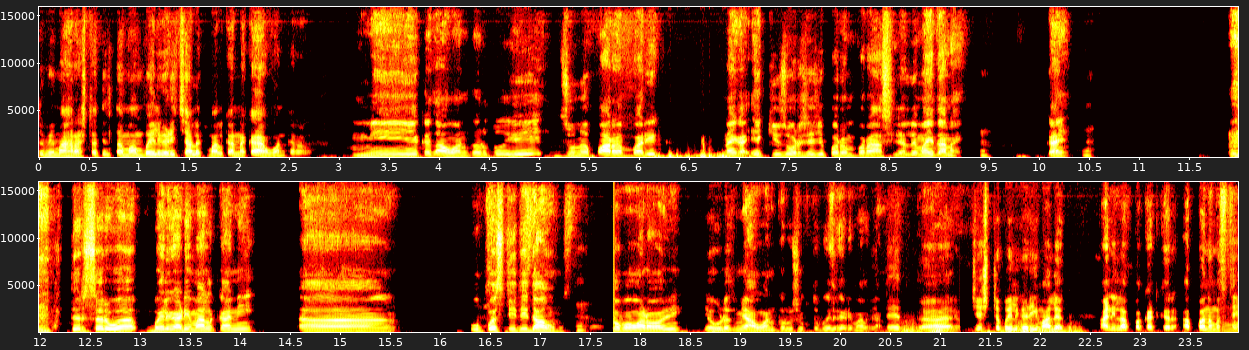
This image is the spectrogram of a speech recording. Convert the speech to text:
तुम्ही महाराष्ट्रातील तमाम बैलगाडी चालक मालकांना काय आव्हान कराल? मी एकच आव्हान करतो हे जुनं पारंपरिक नाही का एकवीस वर्षाची परंपरा असलेलं मैदान आहे. काय? तर सर्व बैलगाडी मालकांनी अं, उपस्थिती जाऊन शोभा वाढवावी एवढंच मी आव्हान करू शकतो बैलगाडी मालकांना. ज्येष्ठ बैलगाडी मालक अनिल अप्पा काटकर अप्पा नमस्ते.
